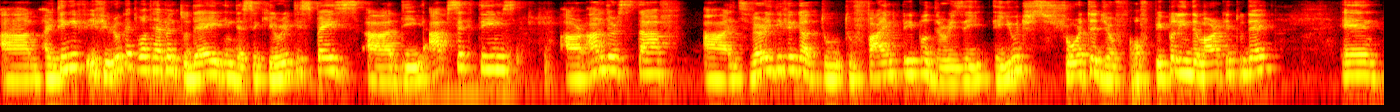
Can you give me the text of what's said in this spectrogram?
um, I think if, if you look at what happened today in the security space, uh, the AppSec teams are understaffed. Uh, it's very difficult to, to find people. There is a, a huge shortage of, of people in the market today. And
